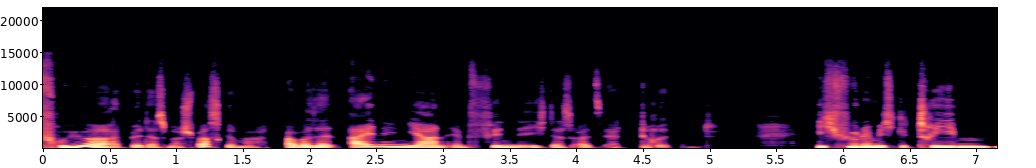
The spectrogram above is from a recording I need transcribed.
früher hat mir das mal Spaß gemacht, aber seit einigen Jahren empfinde ich das als erdrückend. Ich fühle mich getrieben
